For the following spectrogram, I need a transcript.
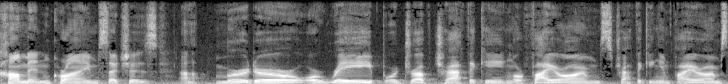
common crimes such as uh, murder or rape or drug trafficking or firearms, trafficking in firearms,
